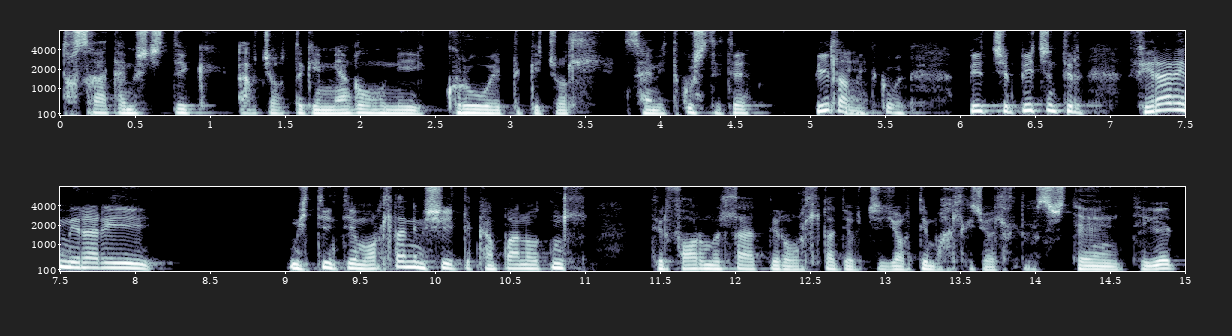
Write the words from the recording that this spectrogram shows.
тусгай тамирчдыг авч явдаг юм мянган хүний крүү байдаг гэж бол сайн мэдгүй шүү дээ тий. Би л мэдгүй байна. Би чи би чин тэр Ferrari Mirari митийн тийм уралдааны машин идэг компаниуд нь л тэр формула дээр уралдаад явж явдсан байх л гэж ойлгодог байсан шүү дээ. Тэгээд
